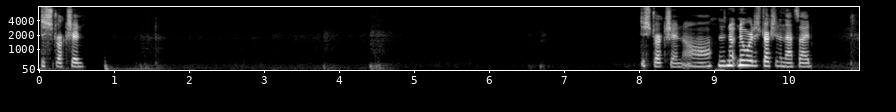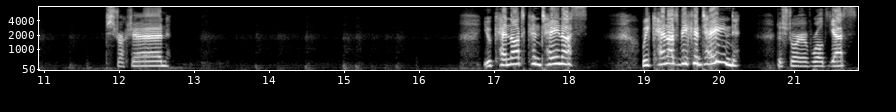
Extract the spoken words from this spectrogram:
Destruction. Destruction. Oh, there's no no more destruction in that side. Destruction. You cannot contain us. We cannot be contained. Destroyer of worlds, yes.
